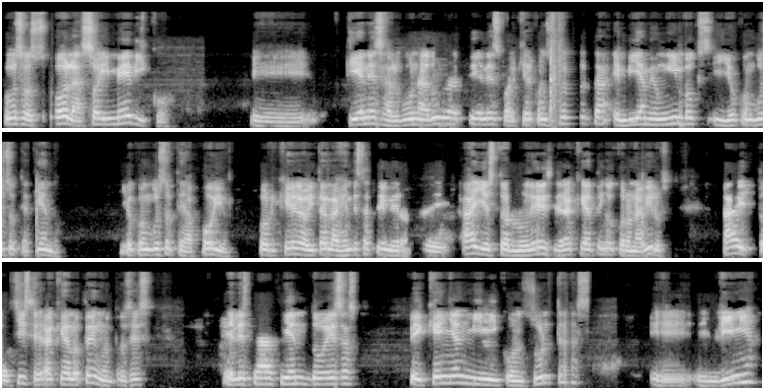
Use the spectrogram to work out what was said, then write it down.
Puso, hola, soy médico. Eh, ¿Tienes alguna duda? ¿Tienes cualquier consulta? Envíame un inbox y yo con gusto te atiendo. Yo con gusto te apoyo. Porque ahorita la gente está temerosa de, ay, estornudé, ¿será que ya tengo coronavirus? Ay, sí, ¿será que ya lo tengo? Entonces, él está haciendo esas pequeñas mini consultas eh, en línea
